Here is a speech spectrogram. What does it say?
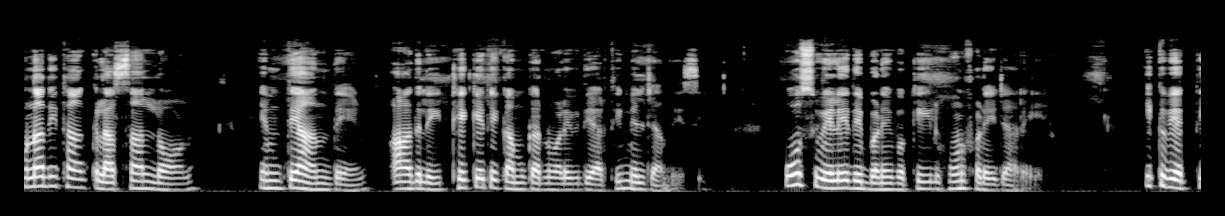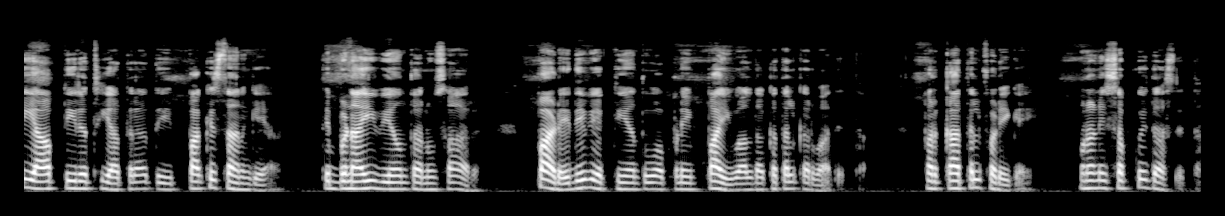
ਉਹਨਾਂ ਦੀ ਥਾਂ ਕਲਾਸਾਂ ਲਾਉਣ, ਇਮਤਿਹਾਨ ਦੇਣ ਆਦ ਲਈ ਠੇਕੇ ਤੇ ਕੰਮ ਕਰਨ ਵਾਲੇ ਵਿਦਿਆਰਥੀ ਮਿਲ ਜਾਂਦੇ ਸੀ। ਉਸ ਵੇਲੇ ਦੇ ਬਣੇ ਵਕੀਲ ਹੁਣ ਫੜੇ ਜਾ ਰਹੇ ਆ। ਇੱਕ ਵਿਅਕਤੀ ਆਪ ਤੀਰਥ ਯਾਤਰਾ ਤੇ ਪਾਕਿਸਤਾਨ ਗਿਆ ਤੇ ਬਣਾਈ ਵਿਉਂਤ ਅਨੁਸਾਰ ਪਹਾੜੇ ਦੇ ਵਿਅਕਤੀਆਂ ਤੋਂ ਆਪਣੇ ਭਾਈਵਾਲ ਦਾ ਕਤਲ ਕਰਵਾ ਦਿੱਤਾ। ਪਰ ਕਾਤਲ ਫੜੇ ਗਏ। ਉਹਨਾਂ ਨੇ ਸਭ ਕੁਝ ਦੱਸ ਦਿੱਤਾ।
